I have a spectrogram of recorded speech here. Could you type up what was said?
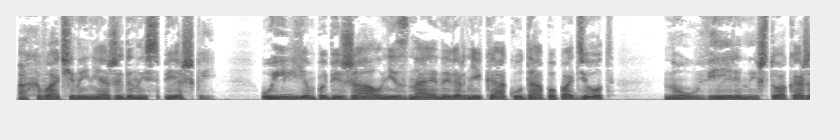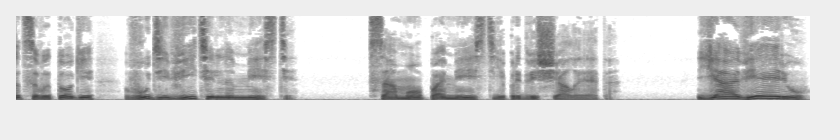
Охваченный неожиданной спешкой, Уильям побежал, не зная наверняка, куда попадет, но уверенный, что окажется в итоге в удивительном месте. Само поместье предвещало это. «Я верю!»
